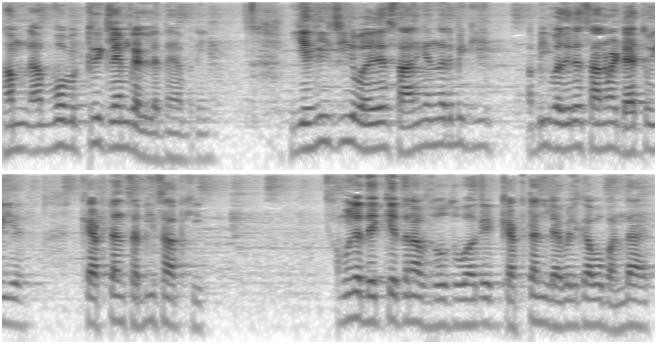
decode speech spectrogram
हम वो विक्ट्री क्लेम कर लेते हैं अपनी। यही चीज़ वजीरस्तान के अंदर भी की। अभी वजीरस्तान में डेथ हुई है कैप्टन सभी साहब की। मुझे देख के इतना अफसोस हुआ कि कैप्टन लेवल का वो बंदा है।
